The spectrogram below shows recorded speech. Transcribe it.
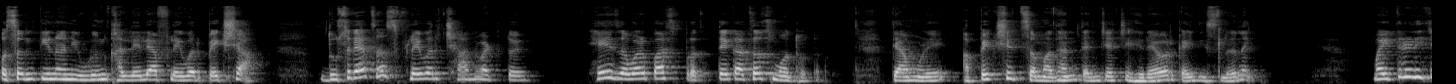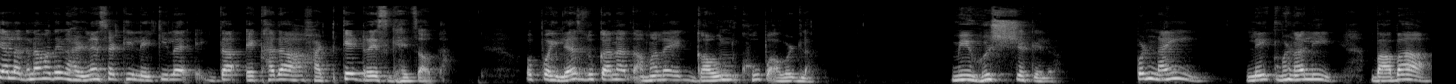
पसंतीनं निवडून खाल्लेल्या फ्लेवरपेक्षा दुसऱ्याचाच फ्लेवर छान वाटतोय. हे जवळपास प्रत्येकाचंच मत होतं. त्यामुळे अपेक्षित समाधान त्यांच्या चेहऱ्यावर काही दिसलं नाही. मैत्रिणीच्या लग्नामध्ये घालण्यासाठी लेकीला एकदा एखादा हटके ड्रेस घ्यायचा होता. व पहिल्याच दुकानात आम्हाला एक गाऊन खूप आवडला. मी हुश्य केलं. पण नाही लेक म्हणाली बाबा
